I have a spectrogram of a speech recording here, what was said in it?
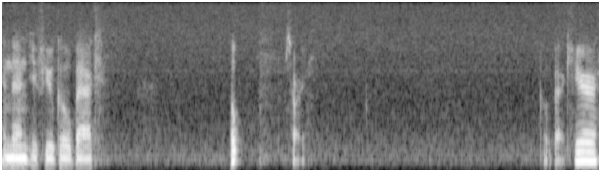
and then if you go back oh sorry. Go back here.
